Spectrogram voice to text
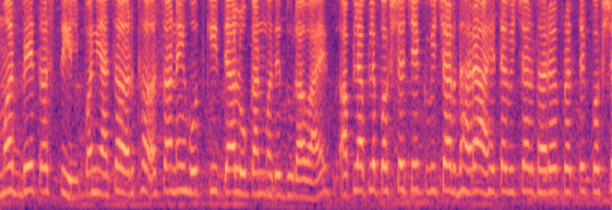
मतभेद असतील पण याचा अर्थ असा नाही होत की त्या लोकांमध्ये दुरावा आहे. आपल्या आपल्या पक्षाची एक विचारधारा आहे त्या विचारधारेवर प्रत्येक पक्ष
